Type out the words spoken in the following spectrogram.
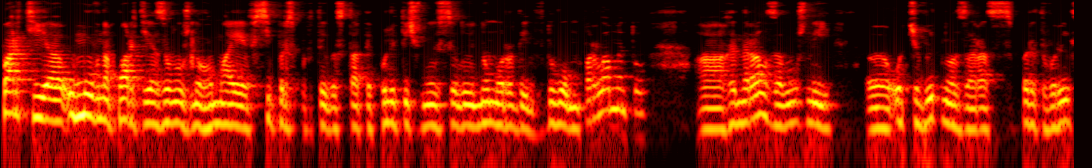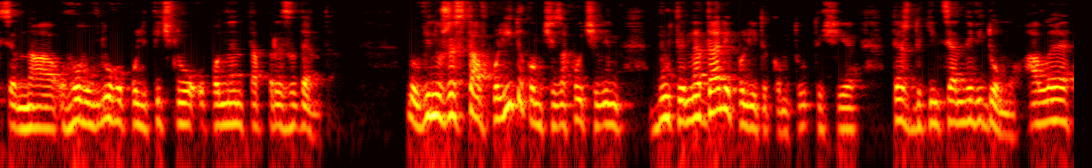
Партія, умовна партія залужного має всі перспективи стати політичною силою номер один в новому парламенту. А генерал Залужний е, очевидно зараз перетворився на головного політичного опонента президента. Ну він уже став політиком, чи захоче він бути надалі політиком, тут ще теж до кінця невідомо. Але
